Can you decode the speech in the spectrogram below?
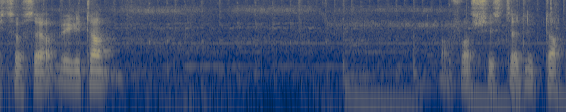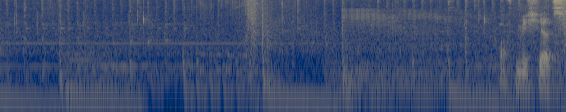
Nicht so sehr wehgetan. Auf was schießt der Typ da? Auf mich jetzt.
